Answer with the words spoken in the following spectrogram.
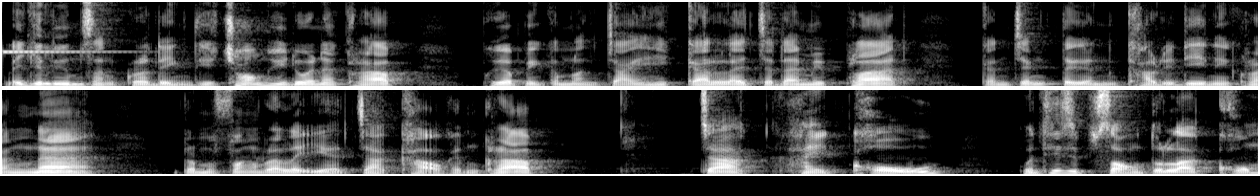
และอย่าลืมสั่นกระดิ่งที่ช่องให้ด้วยนะครับ เพื่อเป็นกำลังใจให้กันและจะได้ไม่พลาดการแจ้งเตือนข่าวดีๆในครั้งหน้า เรามาฟังรายละเอียดจากข่าวกันครับ จากไหโข วันที่ 12 ตุลาคม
